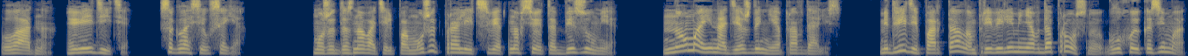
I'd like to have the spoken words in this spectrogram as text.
«Ладно, ведите», — согласился я. «Может, дознаватель поможет пролить свет на все это безумие?» Но мои надежды не оправдались. Медведи порталом привели меня в допросную, глухой каземат,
